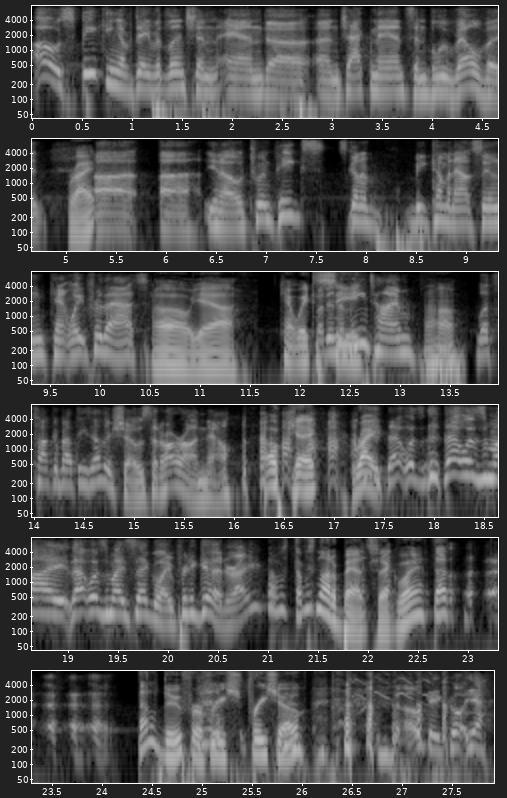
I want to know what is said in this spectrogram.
Oh, speaking of David Lynch and and uh, and Jack Nance and Blue Velvet, Right? uh, uh, you know, Twin Peaks is gonna be coming out soon. Can't wait for that. oh yeah, can't wait to see. But in the meantime, uh huh. let's talk about these other shows that are on now. Okay, right. that was that was my that was my segue. Pretty good, right? That was that was not a bad segue. That that'll do for a free free show. okay, cool. Yeah.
